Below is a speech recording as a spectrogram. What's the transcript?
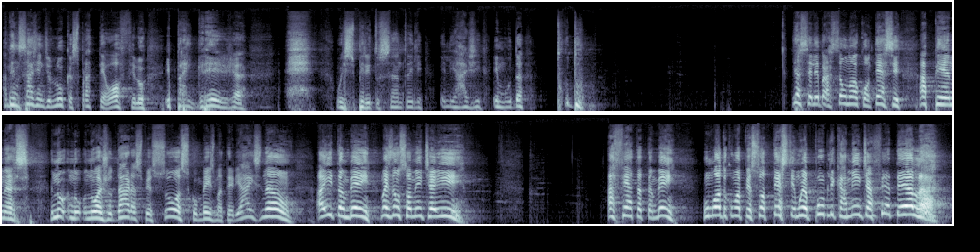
A mensagem de Lucas para Teófilo e para a igreja é, o Espírito Santo ele, ele age e muda tudo. E a celebração não acontece apenas no, no, no, ajudar as pessoas com bens materiais, não. Aí também, mas não somente aí. Afeta também o modo como a pessoa testemunha publicamente a fé dela.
